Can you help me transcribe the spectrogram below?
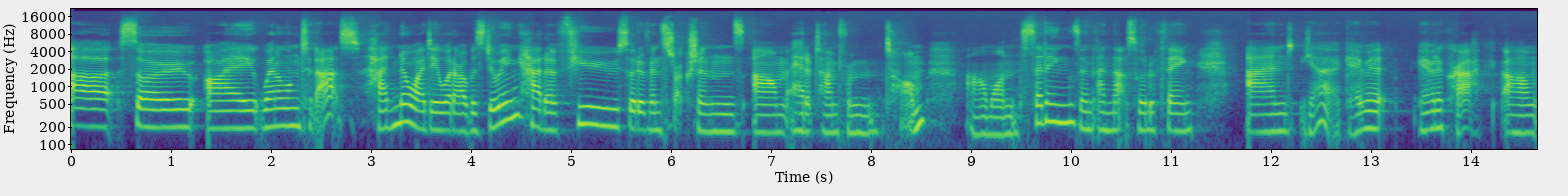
Uh, so I went along to that. Had no idea what I was doing. Had a few sort of instructions um, ahead of time from Tom um, on settings and and that sort of thing, and yeah, gave it gave it a crack. Um,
